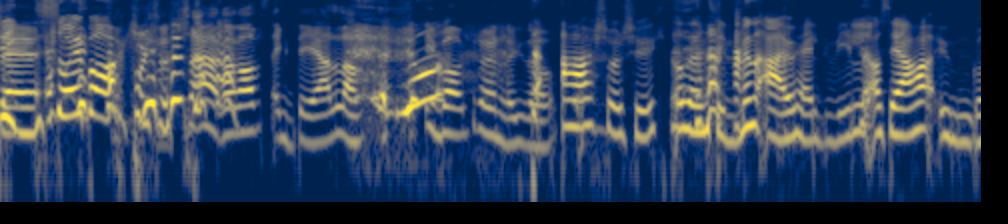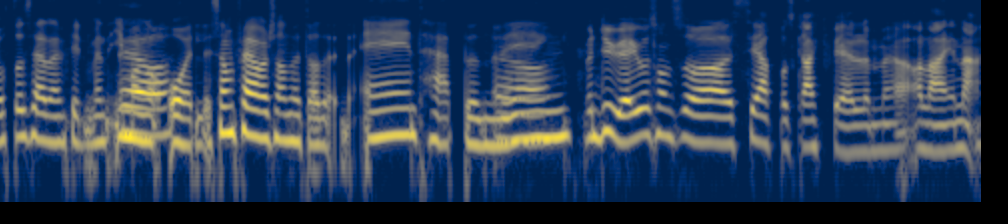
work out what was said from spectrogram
Jigsaw i folk bakgrunnen. som skjærer av seg deler i bakgrunnen, liksom. Det er så sjukt. Og den filmen er jo helt vill. Altså, jeg har unngått å se den filmen i mange Ja. år, liksom. For jeg var sånn, vet du det ain't happening. Men du er jo sånn som ser på skrekkfilm aleine.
